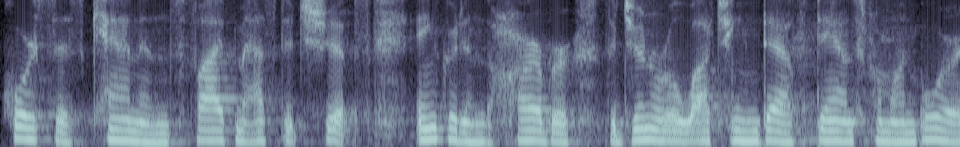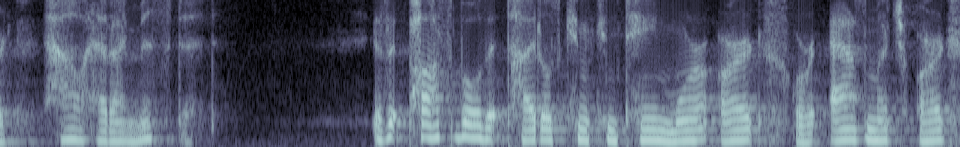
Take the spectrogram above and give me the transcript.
Horses, cannons, five masted ships anchored in the harbor, the general watching death dance from on board. How had I missed it? Is it possible that titles can contain more art or as much art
